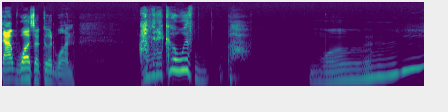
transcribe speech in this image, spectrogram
That was a good one. I'm gonna go with one.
